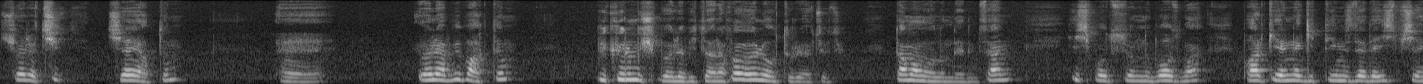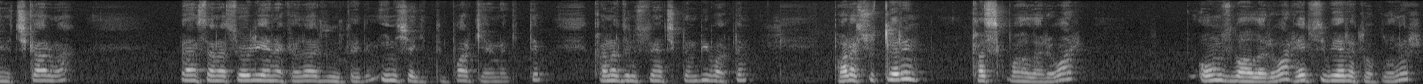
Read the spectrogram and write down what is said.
Şöyle çık, şey yaptım. Ee, öne bir baktım. Bükülmüş böyle bir tarafa. Öyle oturuyor çocuk. Tamam oğlum dedim. Sen hiç pozisyonunu bozma. Park yerine gittiğimizde de hiçbir şeyini çıkarma. Ben sana söyleyene kadar dur dedim. İnişe gittim. Park yerine gittim. Kanadın üstüne çıktım. Bir baktım. Paraşütlerin kasık bağları var. Omuz bağları var. Hepsi bir yere toplanır.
